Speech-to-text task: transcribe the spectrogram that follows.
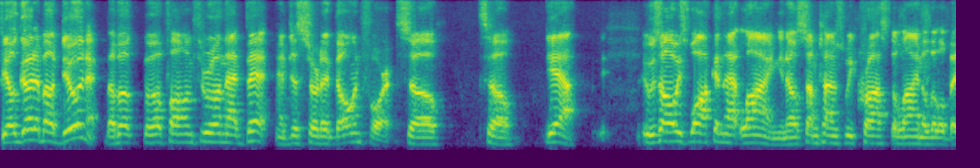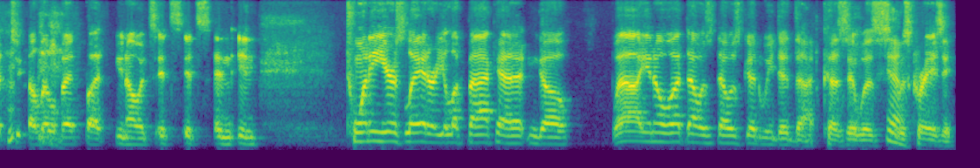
feel good about doing it, about, about following through on that bit, and just sort of going for it. So, so yeah. It was always walking that line, you know. Sometimes we cross the line a little bit, too, a little bit, but you know, it's it's it's in, in 20 years later, you look back at it and go, well, you know what? That was that was good. We did that because it was Yeah. it was crazy.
